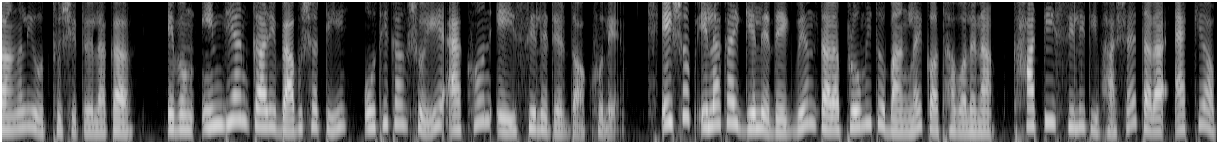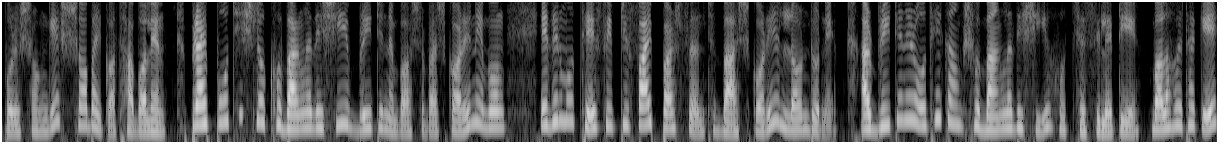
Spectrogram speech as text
বাঙালি অধ্যুষিত এলাকা। এবং ইন্ডিয়ান কারি ব্যবসাটি অধিকাংশই এখন এই সিলেটের দখলে। এইসব এলাকায় গেলে দেখবেন তারা প্রমিত বাংলায় কথা বলে না। খাঁটি, সিলেটি ভাষায় তারা একে অপরের সঙ্গে সবাই কথা বলেন। প্রায় পঁচিশ লক্ষ বাংলাদেশি ব্রিটেনে বসবাস করেন এবং এদের মধ্যে ফিফটি ফাইভ পার্সেন্ট বাস করে লন্ডনে। আর ব্রিটেনের অধিকাংশ বাংলাদেশি হচ্ছে সিলেটি। বলা হয়ে থাকে,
